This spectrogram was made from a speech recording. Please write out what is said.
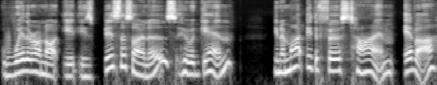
whether or not it is business owners who, again, you know, might be the first time ever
